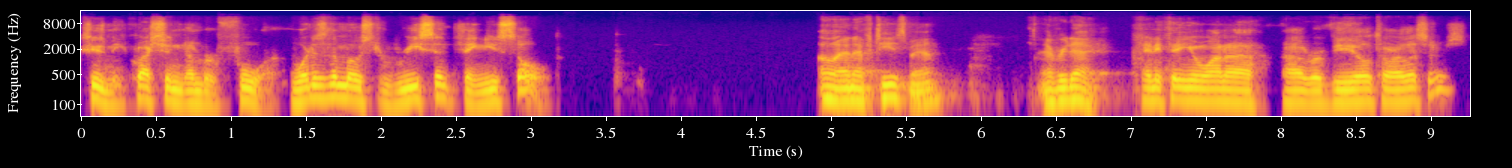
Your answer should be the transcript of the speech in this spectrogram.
Excuse me. Question number four. What is the most recent thing you sold? Oh, NFTs, man, every day. Anything you want to uh, reveal to our listeners?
